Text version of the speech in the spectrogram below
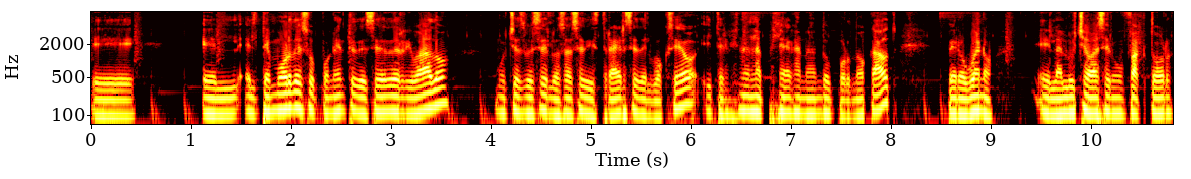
eh, el, el temor de su oponente de ser derribado, muchas veces los hace distraerse del boxeo y terminan la pelea ganando por knockout. Pero bueno, eh, la lucha va a ser un factor,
